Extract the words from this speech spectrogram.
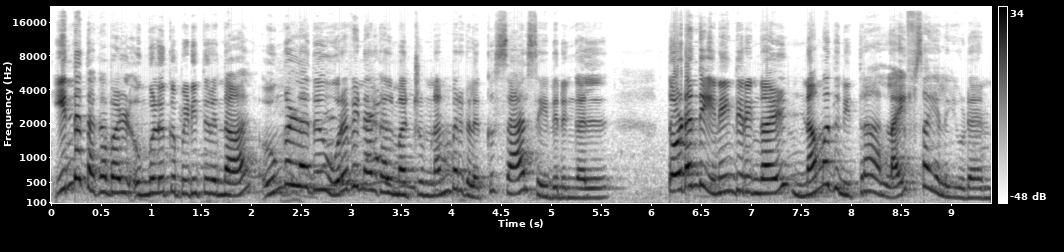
இந்த தகவல் உங்களுக்கு பிடித்திருந்தால் உங்களது உறவினர்கள் மற்றும் நண்பர்களுக்கு ஷேர் செய்திடுங்கள். தொடர்ந்து இணைந்திருங்கள் நமது நித்ரா லைஃப் செயலியுடன்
